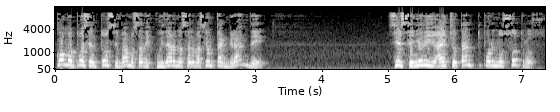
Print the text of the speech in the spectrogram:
¿Cómo pues entonces vamos a descuidar una salvación tan grande? Si el Señor ha hecho tanto por nosotros.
